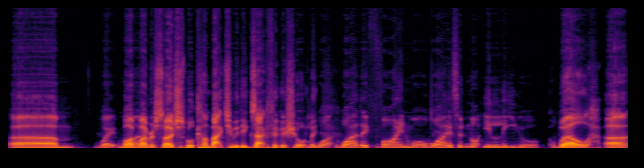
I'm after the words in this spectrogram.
Um, Wait, my, why, my researchers will come back to you with the exact figure shortly. why, why are they fine? Why, why is it not illegal? Well, uh,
